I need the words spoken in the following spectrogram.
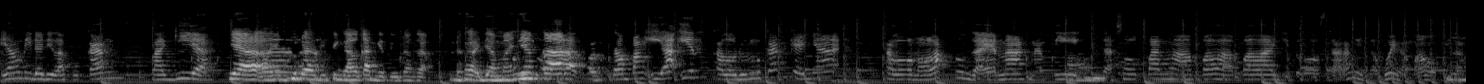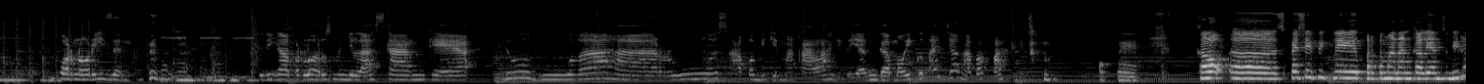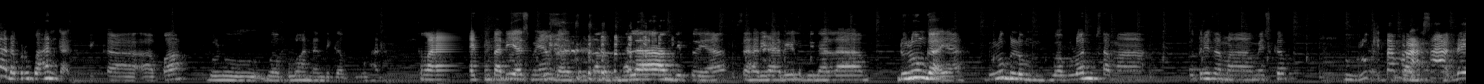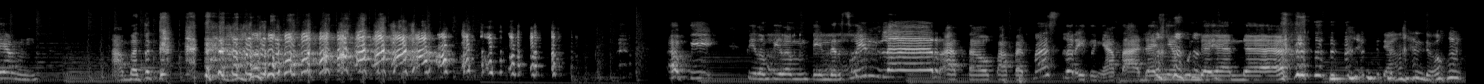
Yang tidak dilakukan lagi ya? Ya yang sudah ditinggalkan gitu udah nggak udah nggak zamannya kak. gampang iyain kalau dulu kan kayaknya kalau nolak tuh nggak enak nanti Oh. nggak sopan lah apalah apalah gitu kalau sekarang ya nggak boleh nggak mau bilang Hmm. for no reason Hmm, hmm, hmm, hmm. jadi nggak perlu harus menjelaskan kayak duh gua harus apa bikin makalah gitu ya nggak mau ikut aja nggak apa-apa gitu Oke. Kalau eh, specifically pertemanan kalian sendiri ada perubahan nggak ketika apa dulu 20-an dan 30-an? Selain tadi ya sebenarnya udah cerita lebih dalam gitu ya, sehari-hari lebih dalam. Dulu nggak ya? Dulu belum 20-an sama Putri sama Meske. dulu kita merasa ada yang abah tekan tapi film-film Tinder Swindler atau Puppet Master itu nyata adanya Bunda Yanda Jangan dong.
